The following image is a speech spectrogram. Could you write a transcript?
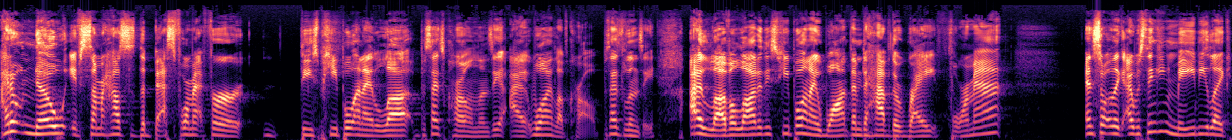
I don't know if Summer House is the best format for these people, and I love besides Carl and Lindsay. I well, I love Carl. Besides Lindsay, I love a lot of these people, and I want them to have the right format. And so, like, I was thinking maybe like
